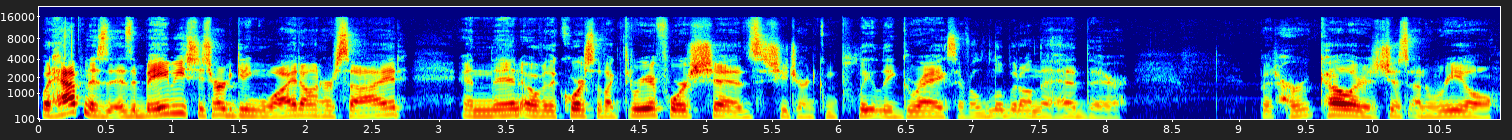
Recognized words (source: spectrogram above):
what happened is as a baby, she started getting white on her side. And then over the course of like three or four sheds, she turned completely gray, except for a little bit on the head there. But her color is just unreal.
